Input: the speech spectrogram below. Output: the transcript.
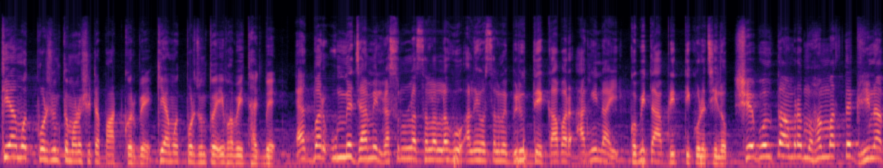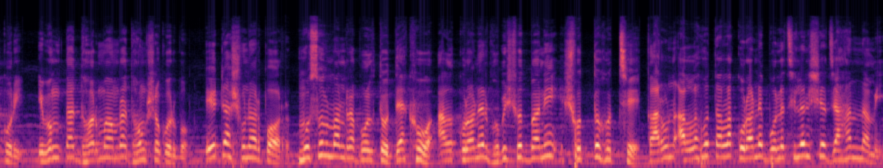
কেয়ামত পর্যন্ত মানুষ এটা পাঠ করবে। কেয়ামত পর্যন্ত এভাবেই থাকবে। একবার উম্মে জামিল রাসুল্লাহ সাল্লাহু আলহিহাস্লামের বিরুদ্ধে কাবার আগিনাই কবিতা আবৃত্তি করেছিল। সে বলতো, আমরা মোহাম্মদকে ঘৃণা করি এবং তার ধর্ম আমরা ধ্বংস করব। এটা শোনার পর মুসলমানরা বলতো, দেখো আল কোরআনের ভবিষ্যৎবাণী সত্য হচ্ছে। কারণ আল্লাহ তাআলা কোরআনে বলেছিলেন, সে জাহান্নামী।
